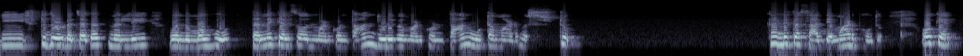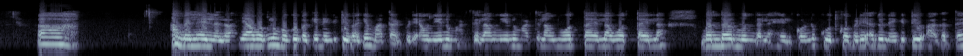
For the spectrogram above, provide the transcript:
ಈ ಇಷ್ಟು ದೊಡ್ಡ ಜಗತ್ನಲ್ಲಿ ಒಂದು ಮಗು ತನ್ನ ಕೆಲಸವನ್ನು ಮಾಡ್ಕೊಂಡು ತಾನು ದುಡಿಮೆ ಮಾಡ್ಕೊಂಡು ತಾನು ಊಟ ಮಾಡುವಷ್ಟು ಖಂಡಿತ ಸಾಧ್ಯ ಮಾಡಬಹುದು ಓಕೆ. ಆ ಆಮೇಲೆ ಹೇಳಲ್ವಾ, ಯಾವಾಗ್ಲೂ ಮಗು ಬಗ್ಗೆ ನೆಗೆಟಿವ್ ಆಗಿ ಮಾತಾಡ್ಬೇಡಿ. ಅವ್ನೇನು ಮಾಡ್ತಿಲ್ಲ ಅವ್ನೇನು ಮಾಡ್ತಿಲ್ಲ, ಅವ್ನು ಓದ್ತಾ ಇಲ್ಲ ಓದ್ತಾ ಇಲ್ಲ. ಬಂದವ್ರ ಮುಂದೆಲ್ಲ ಹೇಳ್ಕೊಂಡು ಕೂತ್ಕೋಬೇಡಿ, ಅದು ನೆಗೆಟಿವ್ ಆಗುತ್ತೆ.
